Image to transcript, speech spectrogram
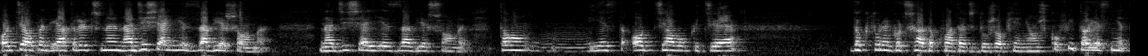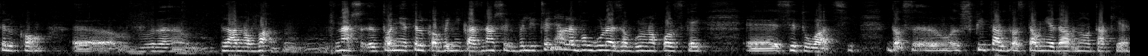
Oddział pediatryczny na dzisiaj jest zawieszony. Na dzisiaj jest zawieszony. To mm, jest oddział, gdzie do którego trzeba dokładać dużo pieniążków i to jest nie tylko e, w planowa- w nasz, to nie tylko wynika z naszych wyliczeń, ale w ogóle z ogólnopolskiej e, sytuacji. Dos, e, szpital dostał niedawno takie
